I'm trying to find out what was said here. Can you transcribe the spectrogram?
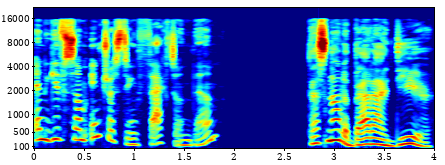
and give some interesting facts on them. That's not a bad idea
